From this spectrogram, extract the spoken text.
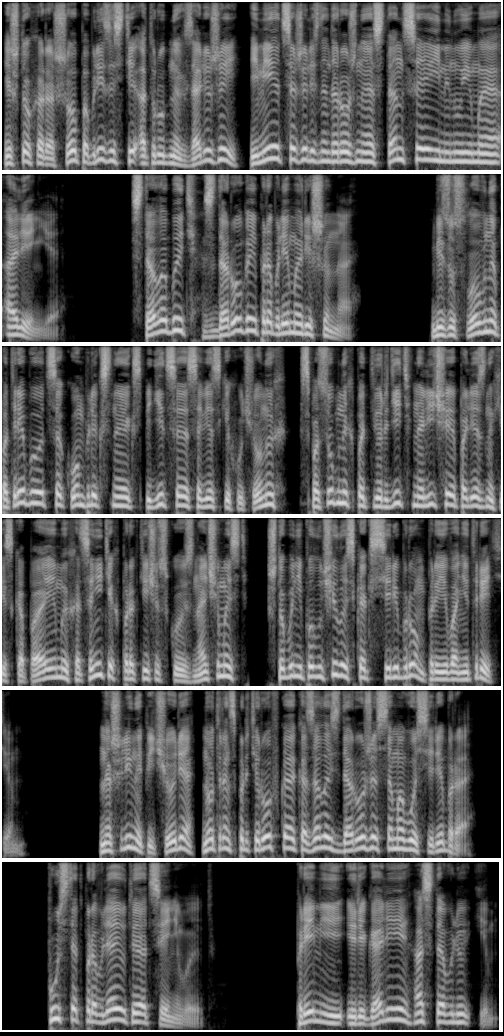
И что хорошо, поблизости от рудных залежей имеется железнодорожная станция, именуемая Оленья. Стало быть, с дорогой проблема решена. Безусловно, потребуется комплексная экспедиция советских ученых, способных подтвердить наличие полезных ископаемых, оценить их практическую значимость, чтобы не получилось как с серебром при Иване III. Нашли на Печоре, но транспортировка оказалась дороже самого серебра. Пусть отправляют и оценивают. Премии и регалии оставлю им.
